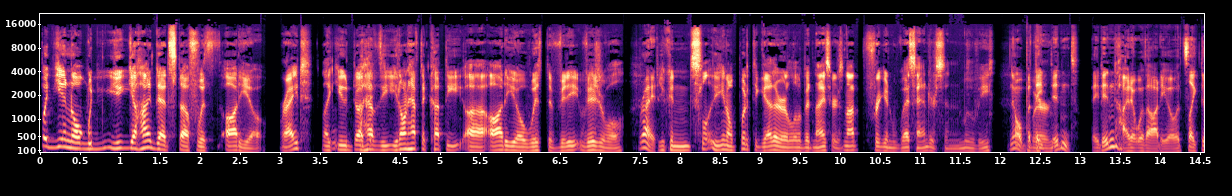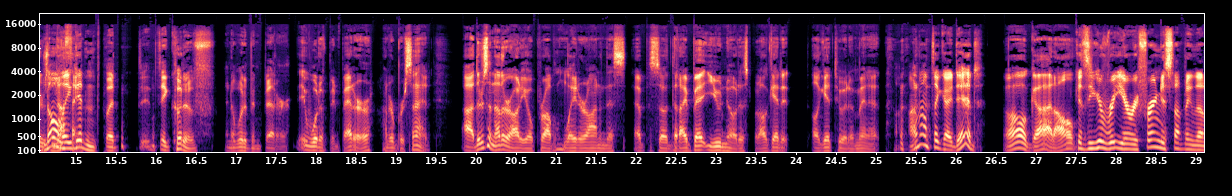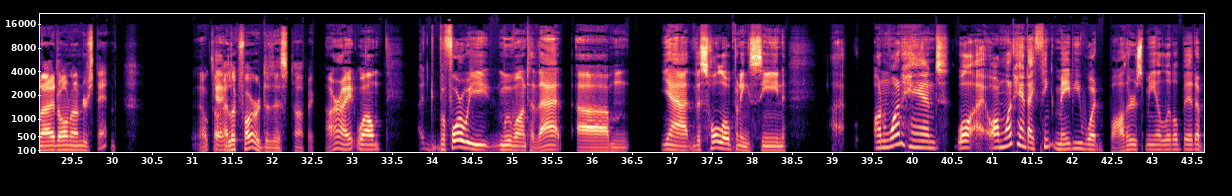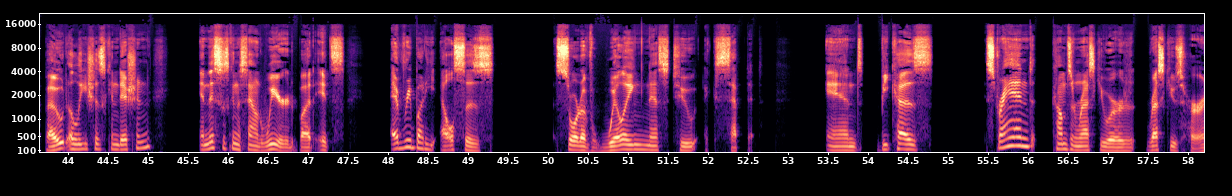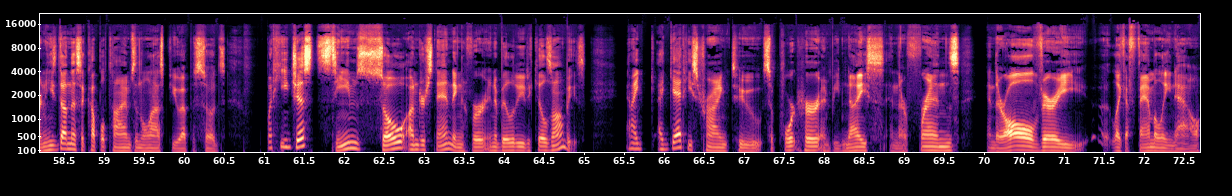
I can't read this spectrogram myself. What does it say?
But you know, you, you hide that stuff with audio, right? Like you don't have the you don't have to cut the uh, audio with the video, visual. Right. You can sl- you know put it together a little bit nicer. It's not friggin' Wes Anderson movie. no, but where- they didn't. They didn't hide it with audio. It's like there's no, nothing. they didn't, but they could have, and it would have been better. It would have been better, hundred percent. Uh, there's another audio problem later on in this episode that I bet you noticed, but I'll get it. I'll get to it in a minute. I don't think I did Oh God, I'll because you're re- you're referring to something that I don't understand. So okay. I look forward to this topic. All right. Well, uh, before we move on to that, um, yeah, this whole opening scene. Uh, on one hand, well, I- on one hand, I think maybe what bothers me a little bit about Alicia's condition, and this is going to sound weird, but it's everybody else's sort of willingness to accept it, and because Strand comes and rescues her, and he's done this a couple times in the last few episodes but he just seems so understanding of her inability to kill zombies. And I, I get he's trying to support her and be nice, and they're friends, and they're all very uh, like a family now.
